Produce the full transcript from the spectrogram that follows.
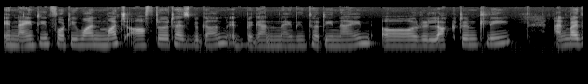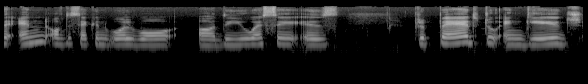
in 1941, much after it has begun. It began in 1939, uh, reluctantly. And by the end of the Second World War, uh, the USA is prepared to engage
